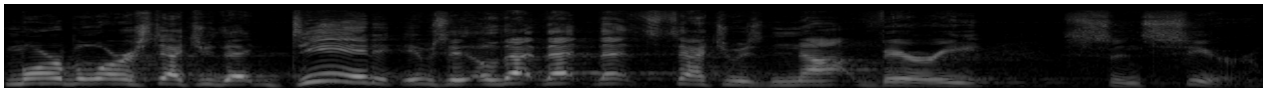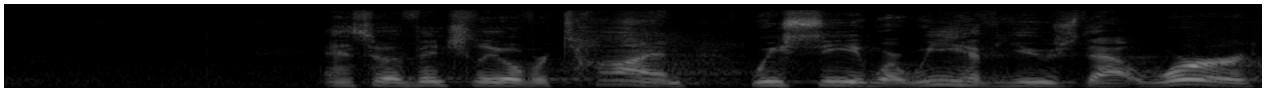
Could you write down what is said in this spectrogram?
marble or a statue that did, it say, oh, that, that, that statue is not very sincere. And so, eventually, over time, we see where we have used that word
